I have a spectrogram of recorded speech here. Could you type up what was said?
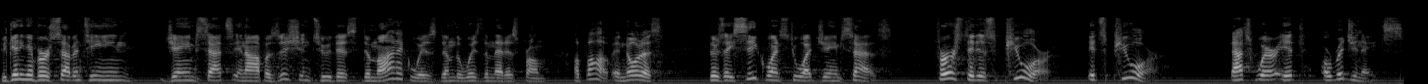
Beginning in verse 17, James sets in opposition to this demonic wisdom, the wisdom that is from above. And notice there's a sequence to what James says. First, it is pure. It's pure. That's where it originates.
